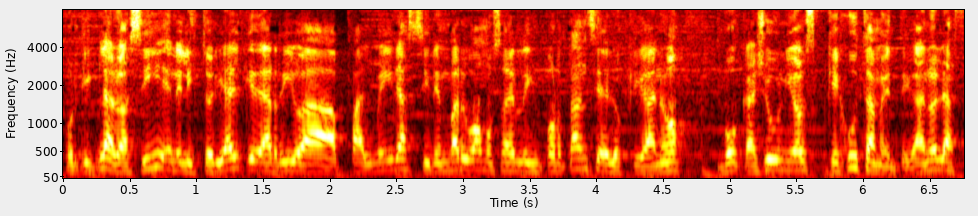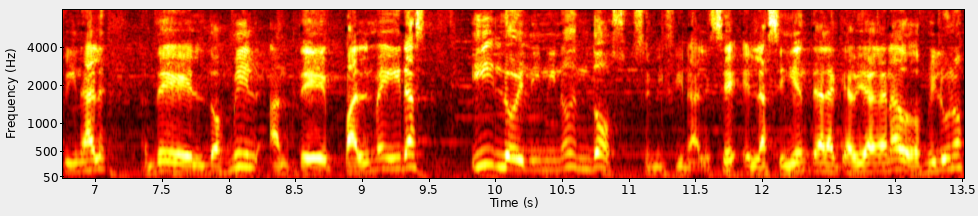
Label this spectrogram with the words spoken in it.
porque claro, así en el historial queda arriba Palmeiras, sin embargo vamos a ver la importancia de los que ganó Boca Juniors, que justamente ganó la final del 2000 ante Palmeiras, y lo eliminó en dos semifinales, ¿eh? en la siguiente a la que había ganado, 2001,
